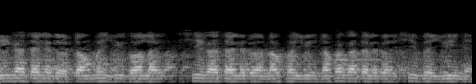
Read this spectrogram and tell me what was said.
လေကတိုက်လိုက်တော့တောင်ဘက်ယူသွားလိုက်ရှေ့ကတိုက်လိုက်တော့နောက်ဘက်ယူနောက်ဘက်ကတိုက်လိုက်တော့ရှေ့ဘက်ယူနေ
